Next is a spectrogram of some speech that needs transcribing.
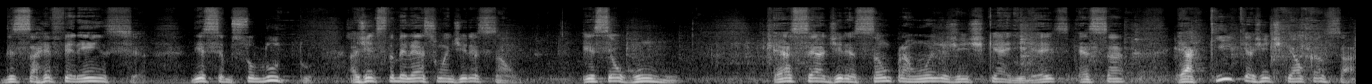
dessa referência, desse absoluto, a gente estabelece uma direção. Esse é o rumo. Essa é a direção para onde a gente quer ir. É essa é aqui que a gente quer alcançar.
